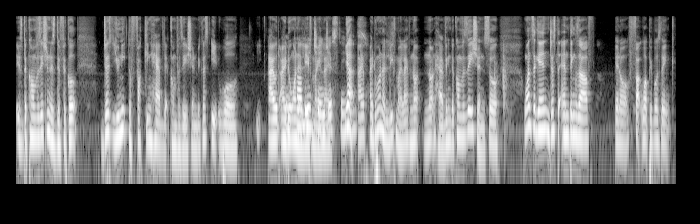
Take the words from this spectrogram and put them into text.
if the conversation is difficult, just you need to fucking have that conversation because it will. I would I It don't want to live my life. changes Yeah, I. I don't want to live my life not not having the conversation. So, once again, just to end things off, you know, fuck what people think.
